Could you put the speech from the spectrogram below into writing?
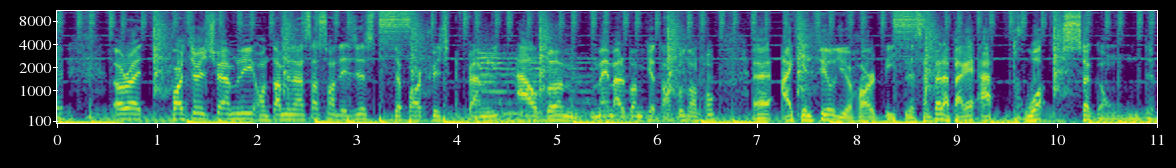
Alright, Partridge Family, on est en 1970, The Partridge Family album, même album que tantôt dans le fond. Euh, I Can Feel Your Heartbeat. Le sample apparaît à 3 secondes.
